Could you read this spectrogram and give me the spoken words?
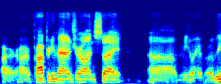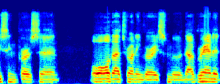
our, our property manager on site. Um, you know, we have our leasing person. All that's running very smooth. Now, granted,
